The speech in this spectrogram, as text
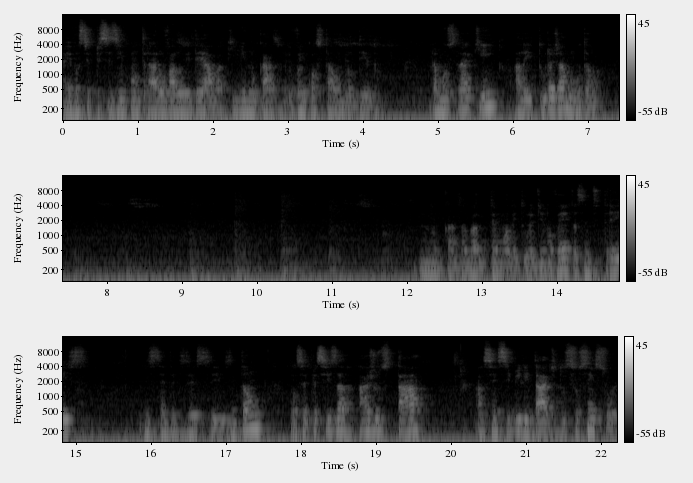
aí você precisa encontrar o valor ideal. Aqui no caso, eu vou encostar o meu dedo para mostrar que a leitura já muda. Ó. no caso agora tem uma leitura de 90, 103 e 116. Então você precisa ajustar a sensibilidade do seu sensor.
